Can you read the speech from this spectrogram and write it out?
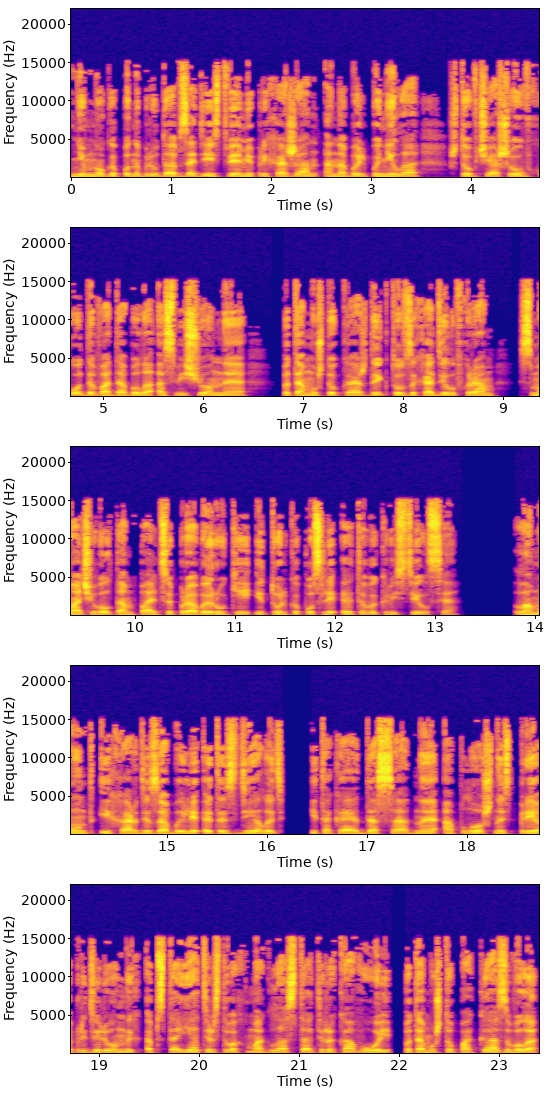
Немного понаблюдав за действиями прихожан, Аннабель поняла, что в чаше у входа вода была освященная, потому что каждый, кто заходил в храм, смачивал там пальцы правой руки и только после этого крестился. Ламонт и Харди забыли это сделать, и такая досадная оплошность при определенных обстоятельствах могла стать роковой, потому что показывала,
